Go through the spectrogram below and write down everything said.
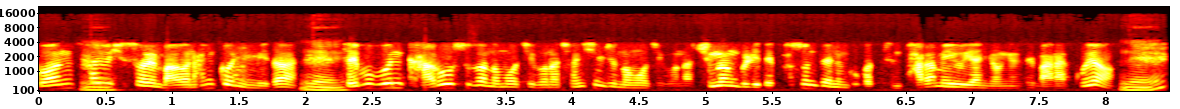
60건, 사유시설 41건입니다. 네. 대부분 가로수가 넘어지거나 전신주 넘어지거나 중앙분리대 파손되는 것 같은 바람에 의한 영향들 많았고요. 네.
